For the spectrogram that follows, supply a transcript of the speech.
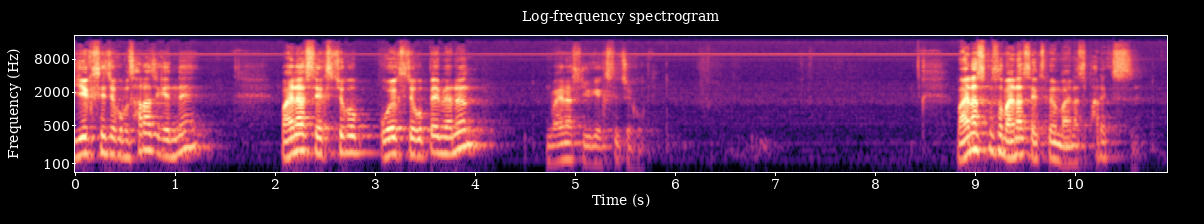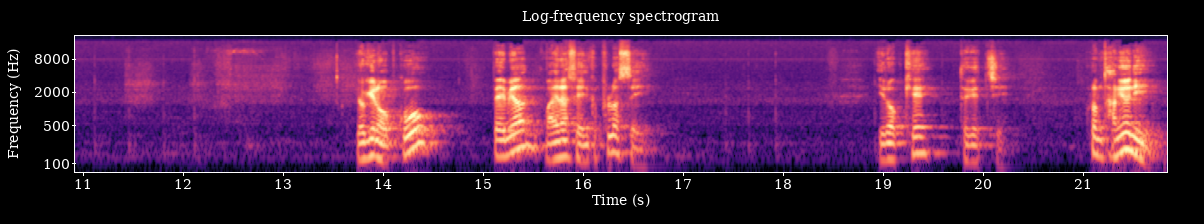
2x 세제곱은 사라지겠네. 마이너스 x제곱 5x제곱 빼면은 마이너스 6x제곱. 마이너스 에서 마이너스 x 빼면 마이너스 8x. 여기는 없고 빼면 마이너스 a니까 플러스 a. 이렇게 되겠지. 그럼 당연히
